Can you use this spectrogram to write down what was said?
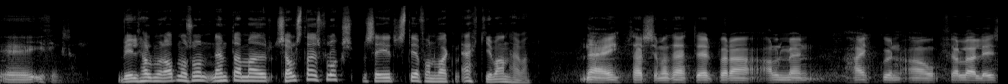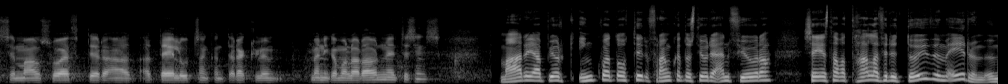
í þingsal. Vilhjálmur Átnarsson, nefndamaður sjálfstæðisflokks, segir Stefán Vagn ekki vanhæfan. Nei, þar sem að þetta er bara almenn hækkun á fjarlagalið sem á svo eftir að, að deila útsankandi reglum menningamálar áðurnetisins Marja Björk Ingvadóttir, framkvæmdastjóri N4, segist hafa tala fyrir döfum eirum um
